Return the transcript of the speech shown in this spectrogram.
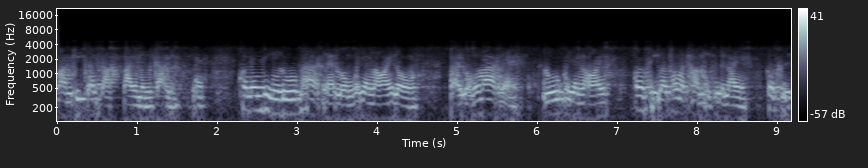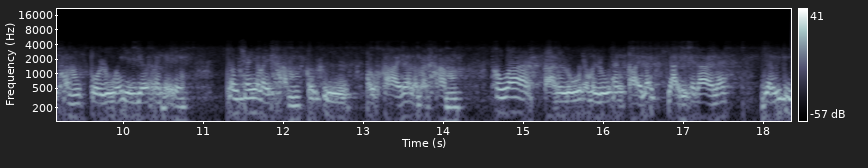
ความคิดก็ดับไปเหมือนกันนะเพราะนั้นยิ่งรู้มากเนี่ยหลงก็จะน้อยลง แต่หลงมากเนี่ย รู้ก็จะน้อยเพราะสิ่งเราต้องมาทำคืออะไร ก็คือทำตัวรู้ให้เยอะๆนั่นเอง เราใช้อะไรทำก็คือเอากายนั่นแหละมาทำ เพราะว่าการรู้เนี่ยมันรู้ทั้งกายและใจก็ได้นะ อย่างวิธี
